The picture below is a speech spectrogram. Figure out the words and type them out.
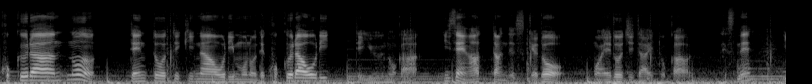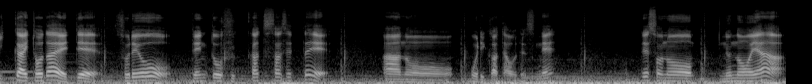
小倉の伝統的な織物で小倉織っていうのが以前あったんですけどもう江戸時代とかですね。一回途絶えてそれを伝統復活させてあの織り方をですね。でその布や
